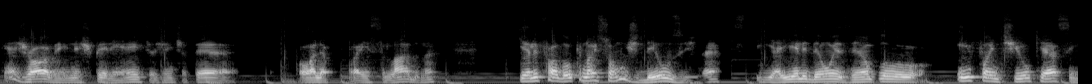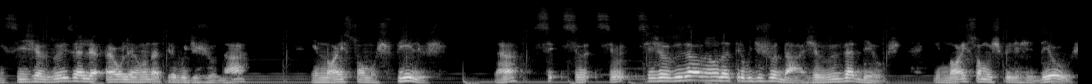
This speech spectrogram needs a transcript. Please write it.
que é jovem, inexperiente, a gente até olha para esse lado, né? Que ele falou que nós somos deuses, né? E aí ele deu um exemplo infantil que é assim: se Jesus é o leão da tribo de Judá e nós somos filhos, né? Se, se, se, se Jesus é o leão da tribo de Judá, Jesus é Deus e nós somos filhos de Deus,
